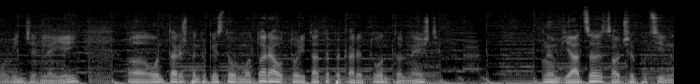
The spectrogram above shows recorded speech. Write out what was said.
convingerile ei. Uh, o întărești pentru că este următoarea autoritate pe care tu o întâlnești în viață, sau cel puțin,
